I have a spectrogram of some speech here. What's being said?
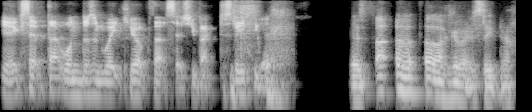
Yeah, except that one doesn't wake you up. That sets you back to sleep again. goes, uh, uh, oh, I can go back to sleep now.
